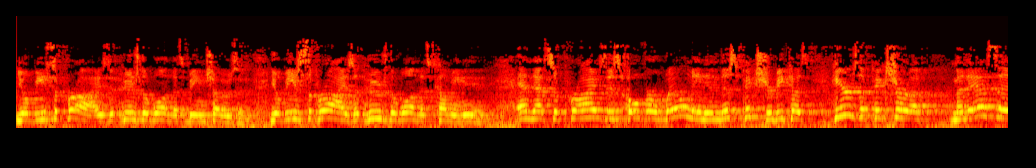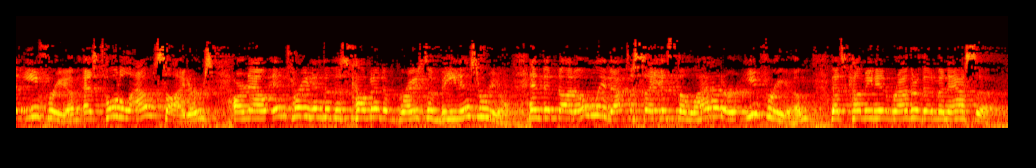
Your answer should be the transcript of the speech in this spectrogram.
You'll be surprised at who's the one that's being chosen. You'll be surprised at who's the one that's coming in. And that surprise is overwhelming in this picture because here's a picture of Manasseh and Ephraim as total outsiders are now entering into this covenant of grace of being Israel. And then not only that, to say it's the latter, Ephraim, that's coming in rather than Manasseh.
